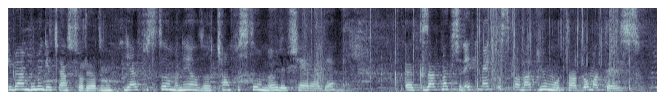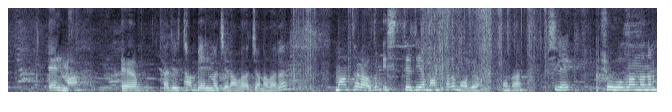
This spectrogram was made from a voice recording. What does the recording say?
İbrahim bunu geçen soruyordum. Yer fıstığı mı ne yazdı? Çam fıstığı mı öyle bir şey herhalde. Ee, kızartmak için ekmek, ıspanak, yumurta, domates, elma. Ee, Kadir tam bir elma canava- canavarı. Mantar aldım. İstiridye mantarı mı oluyor? Ondan çilek, şu Hollanda'nın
